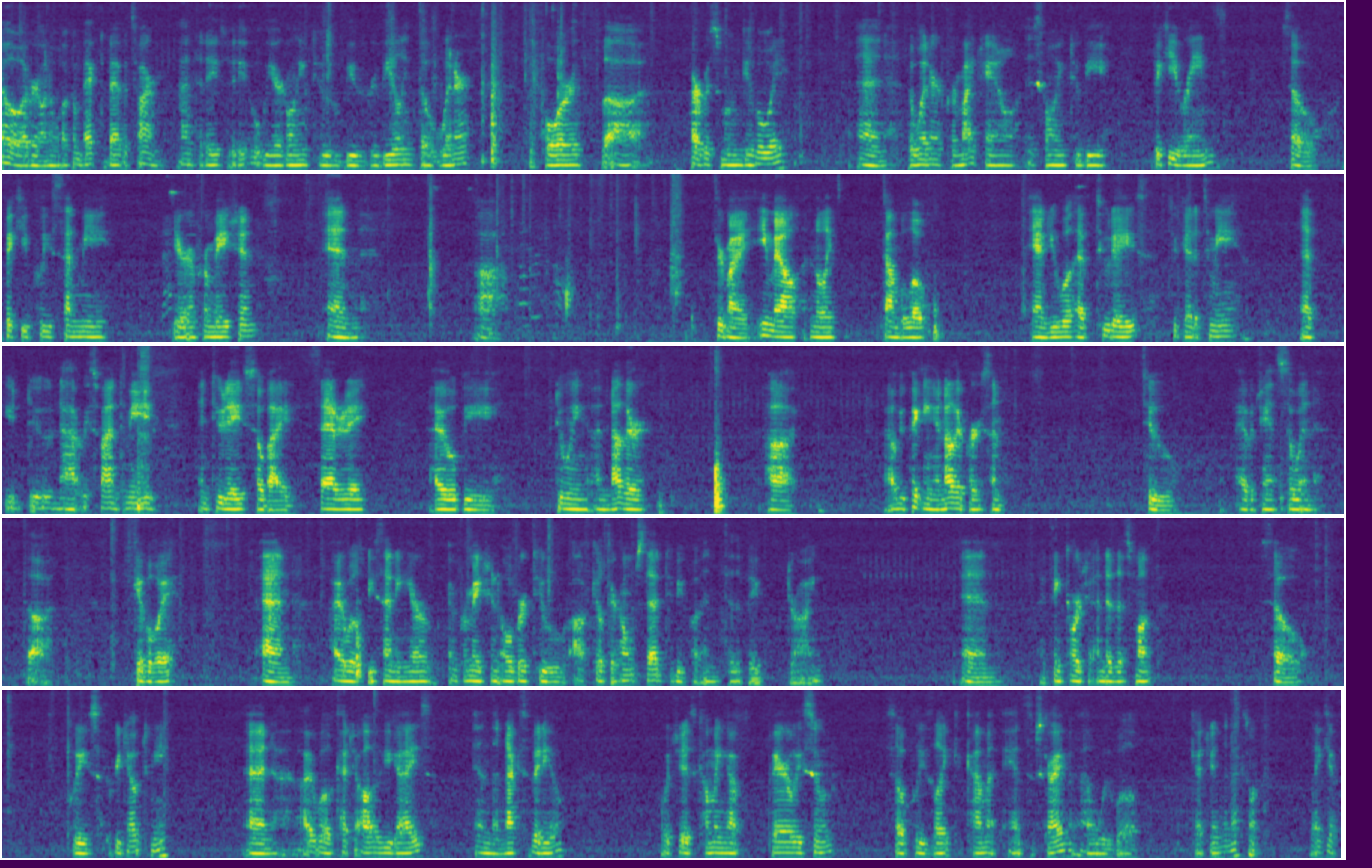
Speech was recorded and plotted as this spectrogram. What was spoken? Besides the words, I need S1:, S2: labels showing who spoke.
S1: Hello everyone and welcome back to Babbitt's Farm. On today's video we are going to be revealing the winner for the Harvest Moon giveaway. And the winner for my channel is going to be Vicky Rains. So Vicky please send me your information and uh, through my email and the link down below. And you will have two days to get it to me. If you do not respond to me in two days so by Saturday I will be doing another uh, I'll be picking another person to have a chance to win the giveaway I will be sending your information over to Off Kilter Homestead to be put into the big drawing. And I think towards the end of this month. So please reach out to me. And I will catch all of you guys in the next video which is coming up fairly soon. So please like, comment, and subscribe and we will catch you next one. Thank you.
